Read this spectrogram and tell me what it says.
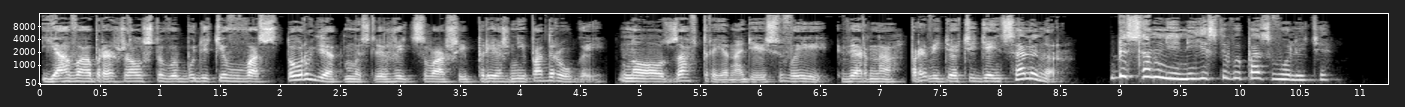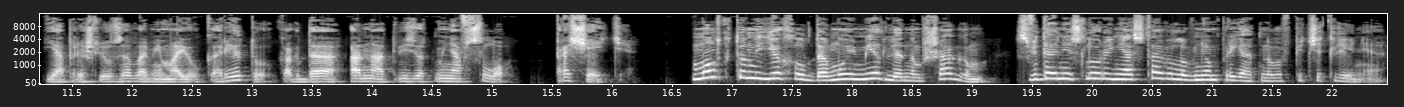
Я воображал, что вы будете в восторге от мысли жить с вашей прежней подругой. Но завтра, я надеюсь, вы, верно, проведете день с Эленор? Без сомнений, если вы позволите. Я пришлю за вами мою карету, когда она отвезет меня в Сло. Прощайте. Монктон ехал домой медленным шагом. Свидание с Лорой не оставило в нем приятного впечатления.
